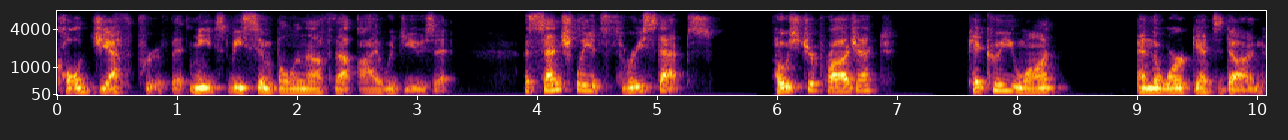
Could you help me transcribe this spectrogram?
called Jeff Proof. It needs to be simple enough that I would use it. Essentially, it's three steps. Post your project, pick who you want, and the work gets done.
